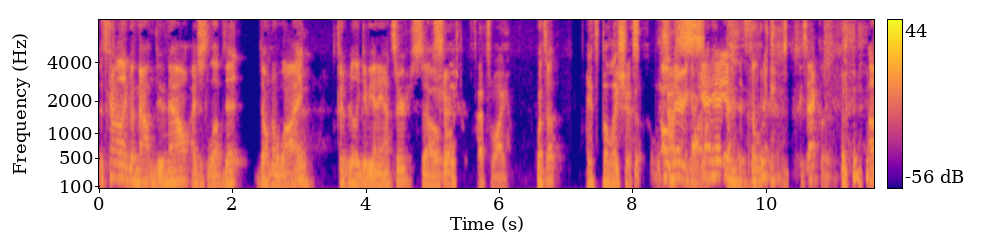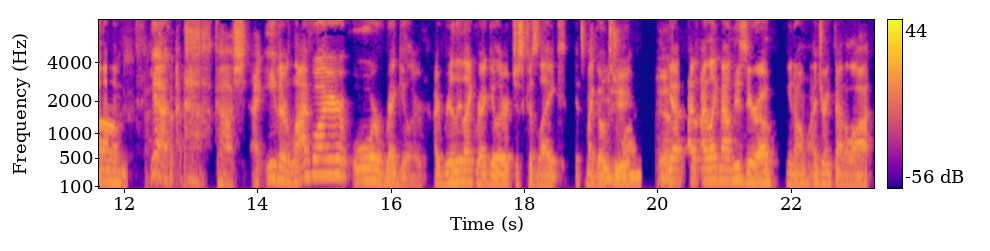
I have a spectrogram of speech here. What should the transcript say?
it's kind of like with Mountain Dew now. I just loved it. Don't know why. Yeah. Couldn't really give you an answer. So, Sure. That's why what's up? It's delicious. Oh, there you go. Yeah, yeah, yeah. It's delicious. exactly. Um, yeah. Gosh, I either Livewire or regular. I really like regular just because, like, it's my go-to OG. one. Yeah. Yeah, I, I like Mountain Dew Zero. You know, I drink that a lot.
